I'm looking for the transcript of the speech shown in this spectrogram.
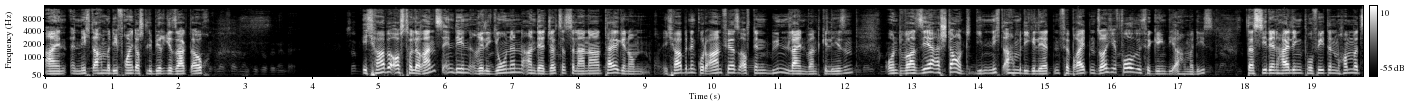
Ein Nicht-Ahmadi-Freund aus Liberia sagt auch, ich habe aus Toleranz in den Religionen an der Jalsa Salana teilgenommen. Ich habe den Koranvers auf den Bühnenleinwand gelesen und war sehr erstaunt. Die Nicht-Ahmadi-Gelehrten verbreiten solche Vorwürfe gegen die Ahmadis, dass sie den heiligen Propheten Muhammad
